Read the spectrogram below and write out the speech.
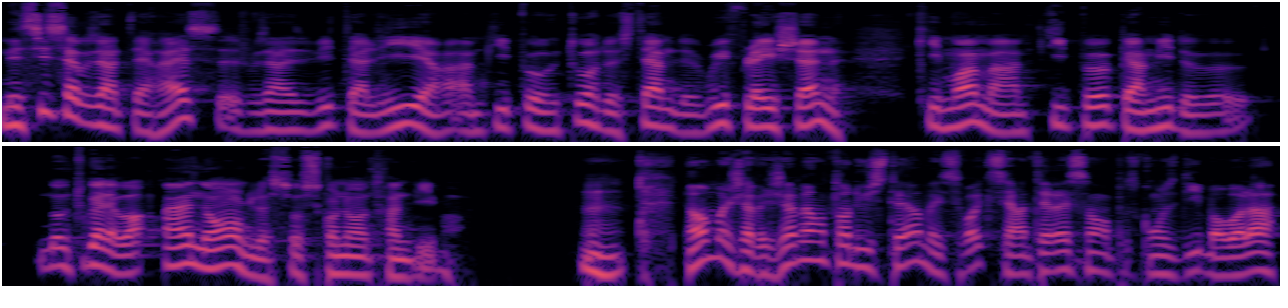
mais si ça vous intéresse, je vous invite à lire un petit peu autour de ce terme de reflation qui, moi, m'a un petit peu permis de, en tout cas, d'avoir un angle sur ce qu'on est en train de vivre. Non, moi j'avais jamais entendu ce terme, mais c'est vrai que c'est intéressant parce qu'on se dit bon voilà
